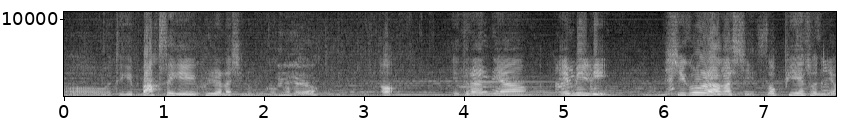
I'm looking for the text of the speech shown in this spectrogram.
어, 되게 빡세게 훈련하시는 건가 봐요. 어, 얘들아 안녕. 에밀리. 시골 아가씨, 소피의 손녀.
